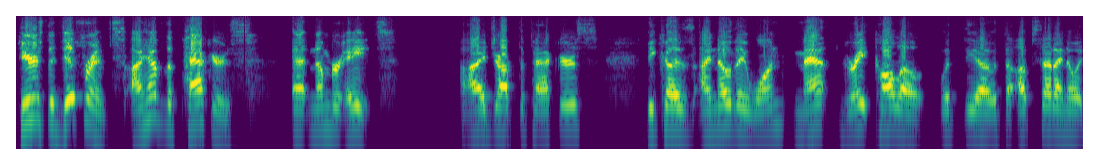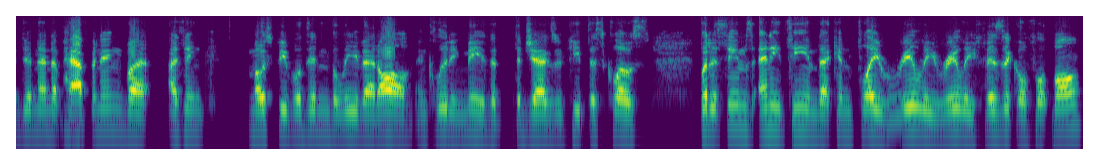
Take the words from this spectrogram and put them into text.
Here's the difference. I have the Packers at number 8. I dropped the Packers because I know they won. Matt, great call out with the uh, with the upset. I know it didn't end up happening, but I think most people didn't believe at all, including me, that the Jags would keep this close. But it seems any team that can play really, really physical football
